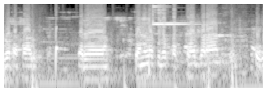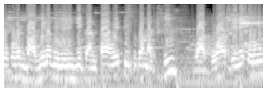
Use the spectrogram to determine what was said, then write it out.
बघत असाल तर चॅनलला सुद्धा सबस्क्राईब करा. त्याच्यासोबत बाजूला दिलेली जी घंटा आहे ती सुद्धा नक्की वाजवा. जेणेकरून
